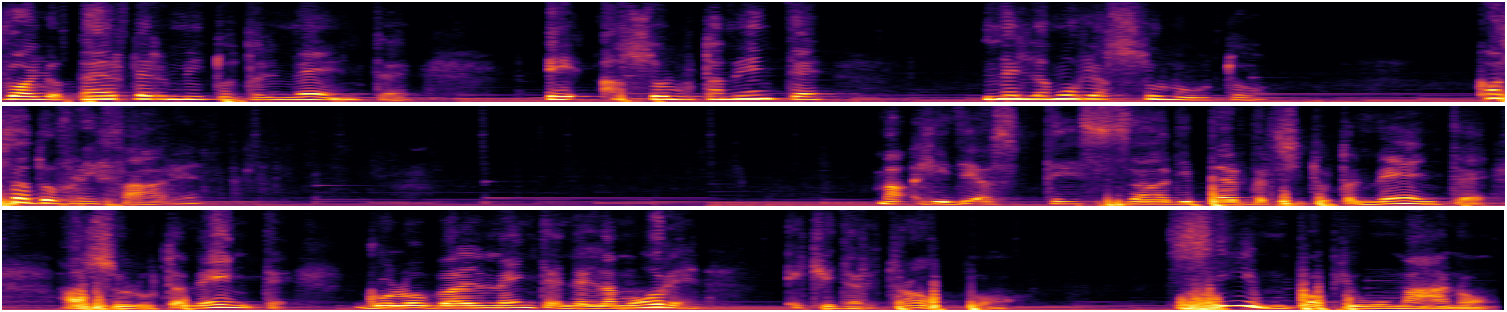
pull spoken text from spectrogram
Voglio perdermi totalmente e assolutamente nell'amore assoluto. Cosa dovrei fare? Ma l'idea stessa di perdersi totalmente, assolutamente, globalmente nell'amore è chiedere troppo. Sii un po' più umano,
